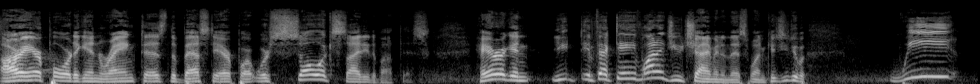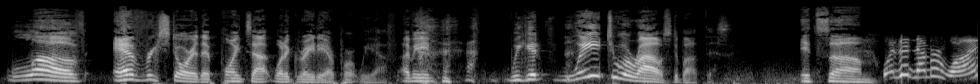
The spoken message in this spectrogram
Our airport again ranked as the best airport. We're so excited about this. Harrigan, you, in fact, Dave, why don't you chime in on this one? Because you do. We love every story that points out what a great airport we have. I mean, we get way too aroused about this. It's um Was it number one?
